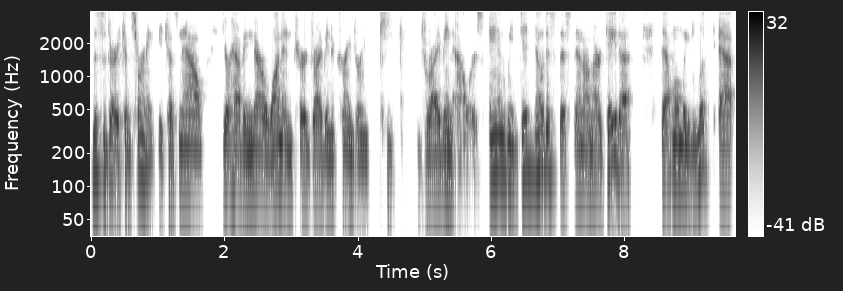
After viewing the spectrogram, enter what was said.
this is very concerning because now you're having marijuana impaired driving occurring during peak driving hours. And we did notice this then on our data that when we looked at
